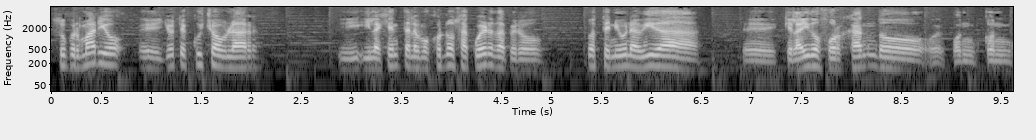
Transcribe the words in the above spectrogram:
Super Mario, eh, yo te escucho hablar y, la gente a lo mejor no se acuerda, pero tú has tenido una vida eh, que la ha ido forjando eh, con, con,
